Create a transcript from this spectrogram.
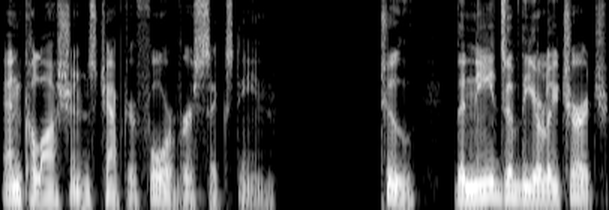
and Colossians chapter 4 verse 16. 2. The needs of the early church.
